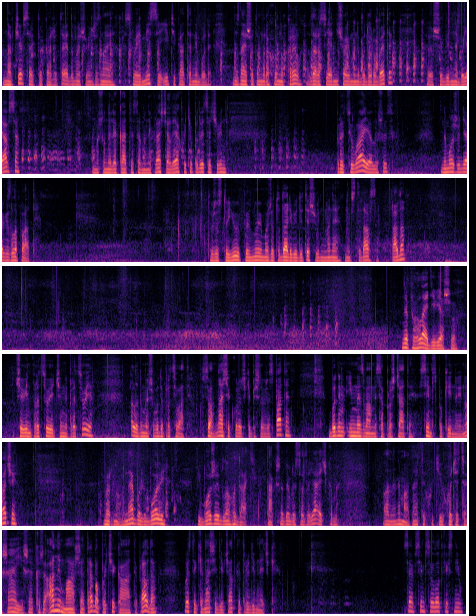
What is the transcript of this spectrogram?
Навчився, як то кажуть, та я думаю, що він вже знає своє місце і втікати не буде. Не знаю, що там на рахунок крил. Зараз я нічого йому не буду робити, е, щоб він не боявся. Тому що не лякати саме найкраще, але я хотів подивитися, чи він працює, але щось не можу ніяк злапати. То вже стою і пильную, може то далі відійти, щоб він мене не встидався. Правда? Не погледів я, що чи він працює, чи не працює. Але думаю, що буде працювати. Все, наші курочки пішли вже спати. Будемо і ми з вами прощати. Всім спокійної ночі, мирного неба, любові і Божої благодаті. Так, ще дивлюся за яєчками. Але нема, знаєте, хотів, хочеться ще і ще каже, а нема ще, треба почекати, правда? Ось такі наші дівчатка-трудівнички. Все, всім солодких снів.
